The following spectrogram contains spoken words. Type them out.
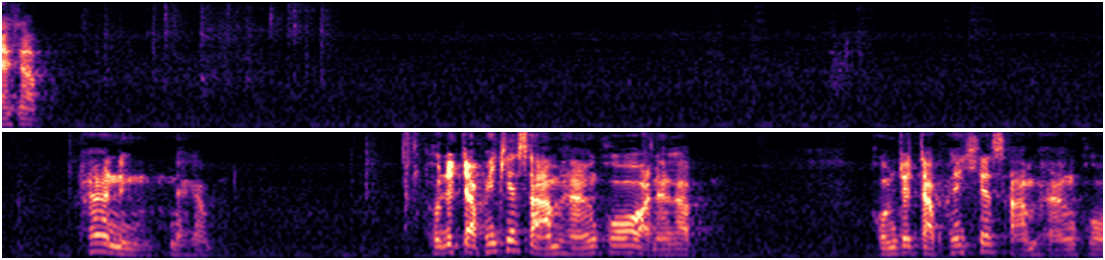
นะครับห้าหนึ่งนะครับผมจะจับให้แค่สามหางพอนะครับ ผมจะจับให้แค่สามหางพอ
